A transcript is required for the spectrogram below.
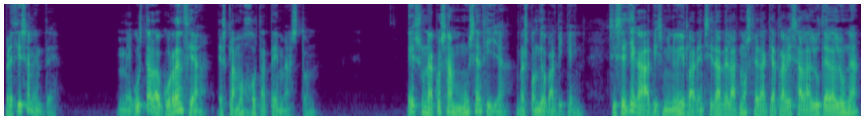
Precisamente. Me gusta la ocurrencia, exclamó J. T. Maston. Es una cosa muy sencilla, respondió Barbicane. Si se llega a disminuir la densidad de la atmósfera que atraviesa la luz de la Luna,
